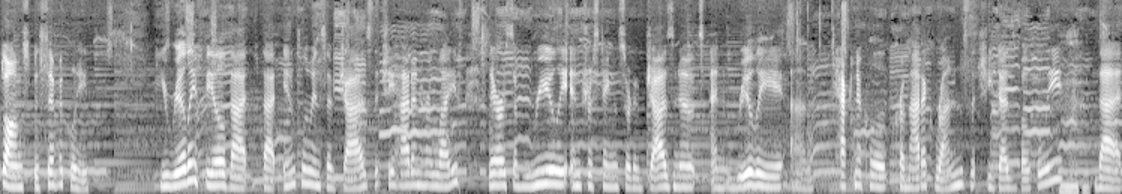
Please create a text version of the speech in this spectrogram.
song specifically you really feel that that influence of jazz that she had in her life there are some really interesting sort of jazz notes and really um, technical chromatic runs that she does vocally Mhm. that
